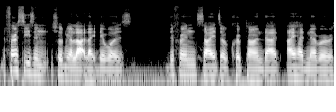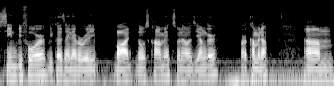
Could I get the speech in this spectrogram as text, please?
the first season showed me a lot. Like there was different sides of Krypton that I had never seen before because I never really bought those comics when I was younger or coming up. Um,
